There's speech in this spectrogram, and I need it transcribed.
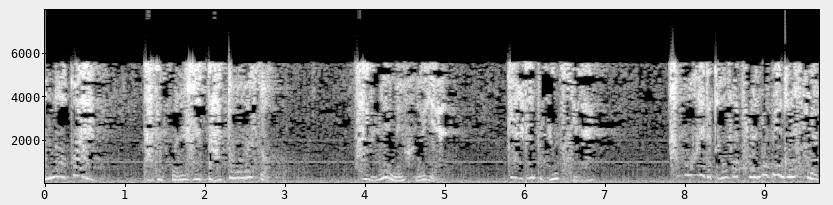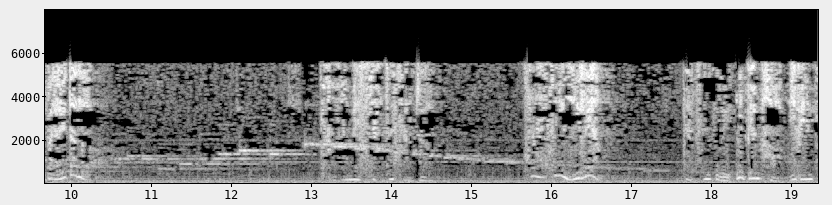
想到这黄毛怪，他的浑身打哆嗦。他与妹妹合眼，第二天早上起来，他乌黑的头发全都变成雪白的了。长发妹想着想着，忽然心里一亮，在村子里一边跑一边叫。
